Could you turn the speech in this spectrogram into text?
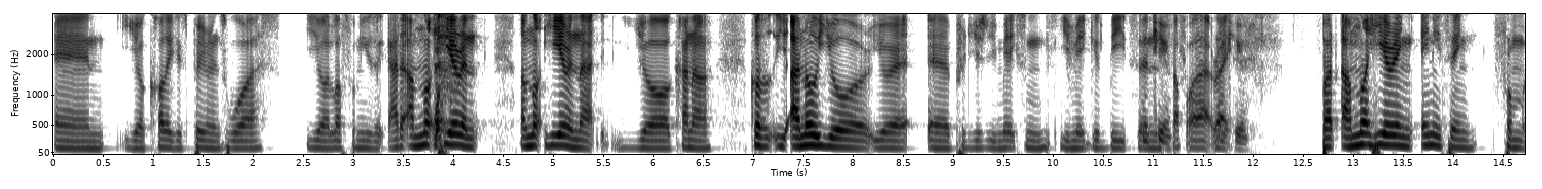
and your college experience was your love for music. I, am not hearing I'm not hearing that you're kind of because I know you're you're a producer. You make some you make good beats and stuff like that, right? But I'm not hearing anything from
